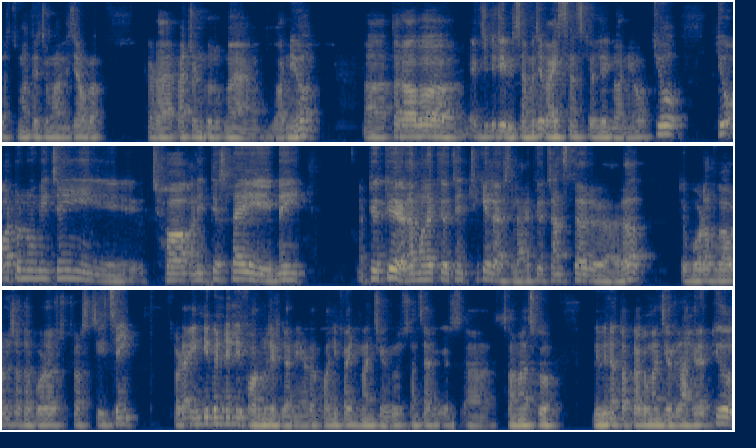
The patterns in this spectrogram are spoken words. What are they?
जस्तो मात्रै चाहिँ उहाँले चाहिँ अब एउटा प्याटर्नको रूपमा गर्ने हो। तर अब एक्जिक्युटिभ हिसाबमा चाहिँ भाइस चान्सलरले गर्ने हो। त्यो त्यो अटोनोमी चाहिँ छ अनि त्यसलाई नै त्यो त्यो हेर्दा मलाई त्यो चाहिँ ठिकै लाग्छ लाग्यो। त्यो चान्सलर र त्यो बोर्ड अफ गभर्नेन्स अथवा बोर्ड अफ ट्रस्टी चाहिँ एउटा इन्डिपेन्डेन्टली फर्मुलेट गर्ने एउटा क्वालिफाइड मान्छेहरू संसार समाजको विभिन्न तबकाको मान्छेहरू राखेर त्यो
